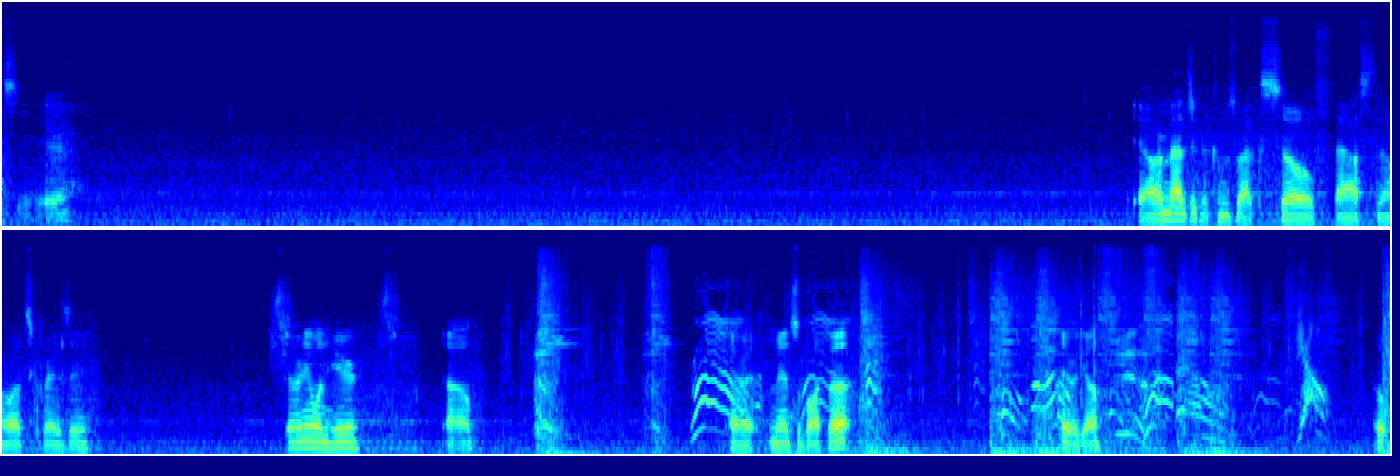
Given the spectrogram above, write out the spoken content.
Let's see here. Yeah, our magicka comes back so fast now, that's crazy. Is there anyone here? Uh oh. Alright, managed to block that. There we go. Oh.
